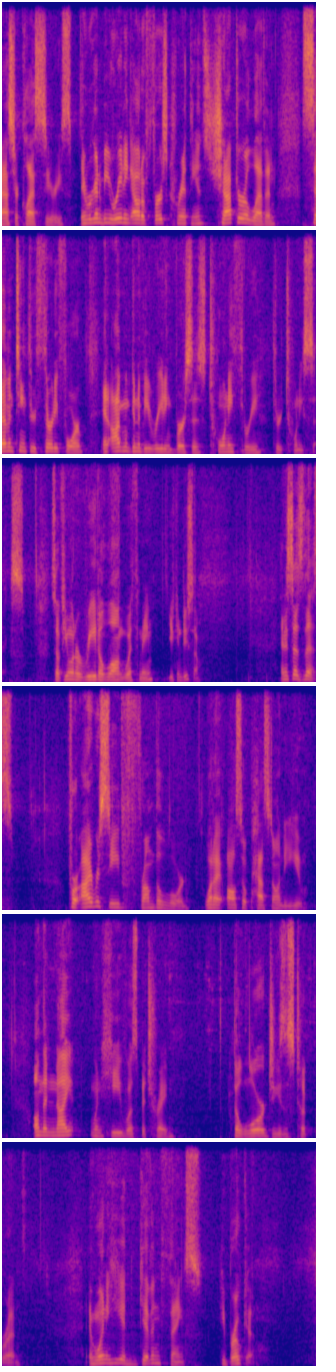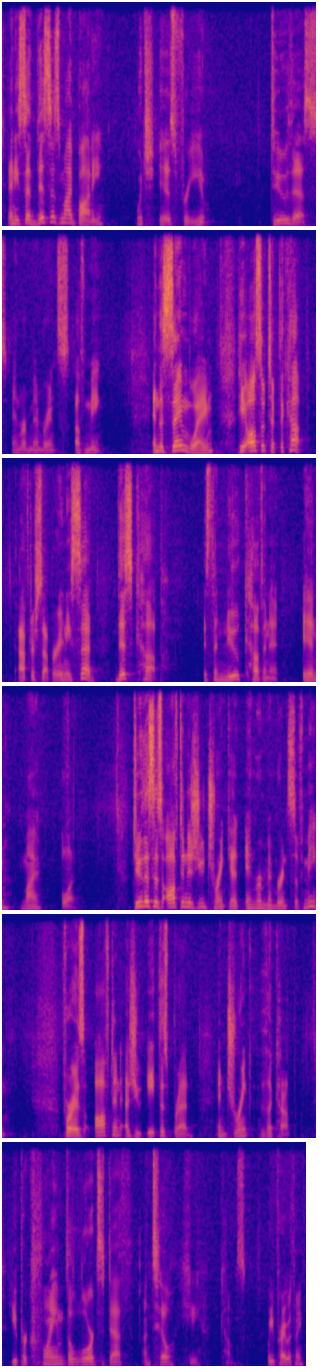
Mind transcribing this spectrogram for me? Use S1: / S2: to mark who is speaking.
S1: masterclass series. And we're going to be reading out of 1 Corinthians chapter 11, 17 through 34. And I'm going to be reading verses 23 through 26. So if you want to read along with me, you can do so. And it says this For I received from the Lord what I also passed on to you. On the night when he was betrayed, the Lord Jesus took bread. And when he had given thanks, he broke it. And he said, This is my body which is for you. Do this in remembrance of me. In the same way, he also took the cup after supper, and he said, This cup is the new covenant in my blood. Do this as often as you drink it in remembrance of me. For as often as you eat this bread and drink the cup, you proclaim the Lord's death until he comes. Will you pray with me?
